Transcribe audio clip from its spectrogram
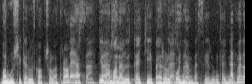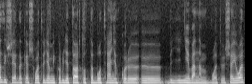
balul sikerült kapcsolatra. Persze, Tehát nyilván persze. van előtte egy kép erről, hogy Persze. hogy nem beszélünk egy Hát meg az is érdekes volt, hogy amikor ugye tartott a botrány, akkor ő, ő nyilván nem volt ő se jól,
